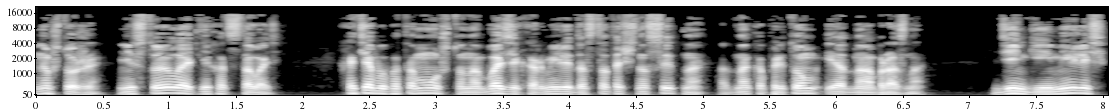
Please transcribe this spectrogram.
Ну что же, не стоило от них отставать. Хотя бы потому, что на базе кормили достаточно сытно, однако притом и однообразно. Деньги имелись,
